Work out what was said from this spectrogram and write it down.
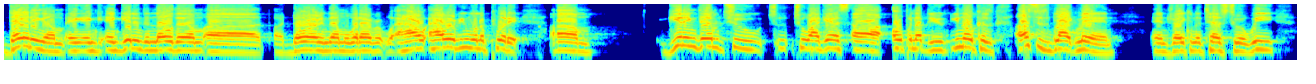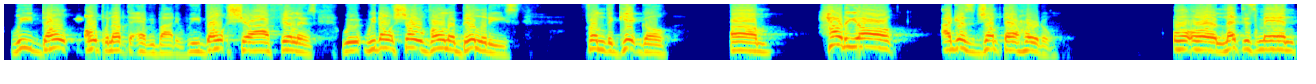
dating them and, and, and getting to know them, uh adoring them or whatever, how, however you want to put it, um getting them to to, to I guess uh open up to you, you know, because us as black men, and Dre can attest to it, we we don't open up to everybody. We don't share our feelings. We, we don't show vulnerabilities from the get-go. Um, how do y'all, I guess, jump that hurdle? Or, or let this man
